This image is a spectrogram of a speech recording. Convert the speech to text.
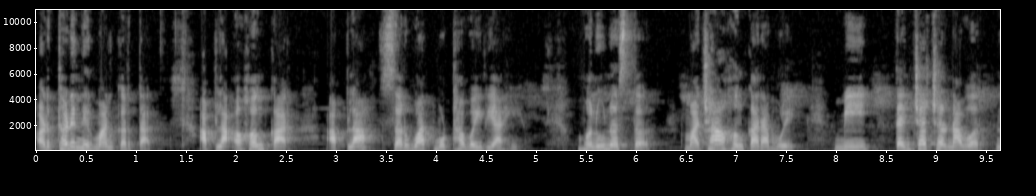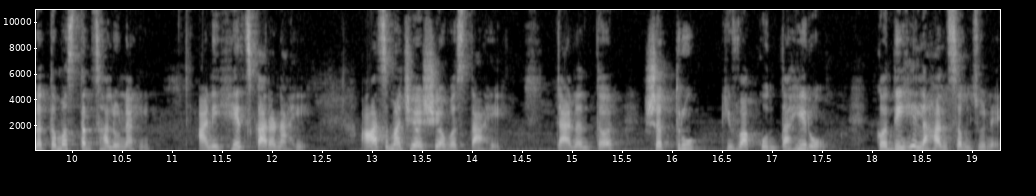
अडथळे निर्माण करतात. आपला अहंकार आपला सर्वात मोठा वैरी आहे. म्हणूनच तर माझ्या अहंकारामुळे मी त्यांच्या चरणावर नतमस्तक झालो नाही. आणि हेच कारण आहे. आज माझी अशी अवस्था आहे. त्यानंतर शत्रू किंवा कोणताही रोग कधीही लहान समजू नये.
